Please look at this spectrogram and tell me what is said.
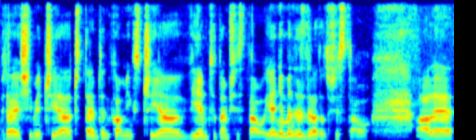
pytałeś się mnie, czy ja czytałem ten komiks, czy ja wiem, co tam się stało. Ja nie będę zdradzał, co się stało, ale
